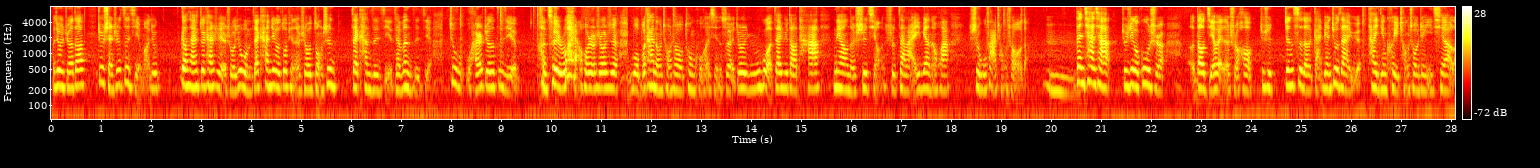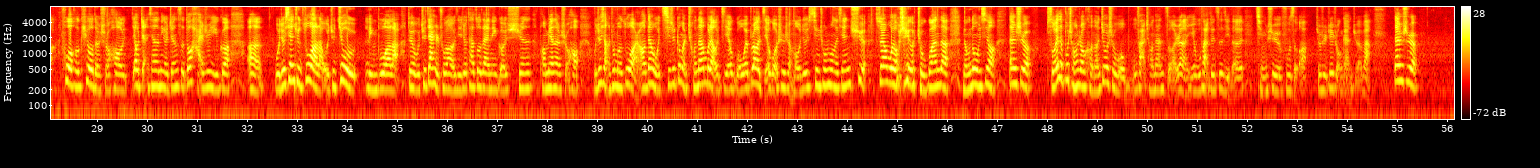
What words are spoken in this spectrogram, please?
我就觉得，就审视自己嘛。就刚才最开始也说，就我们在看这个作品的时候，总是。在看自己，在问自己，就我还是觉得自己很脆弱呀，或者说是我不太能承受痛苦和心碎。就是如果再遇到他那样的事情，是再来一遍的话，是无法承受的。嗯，但恰恰就是这个故事。呃，到结尾的时候，就是真嗣的改变就在于他已经可以承受这一切了。破和 Q 的时候要展现的那个真嗣，都还是一个，呃，我就先去做了，我去救凌波了。对我去驾驶除暴机，就他坐在那个勋旁边的时候，我就想这么做。然后，但是我其实根本承担不了结果，我也不知道结果是什么，我就兴冲冲的先去。虽然我有这个主观的能动性，但是。所谓的不成熟，可能就是我无法承担责任，也无法对自己的情绪负责，就是这种感觉吧。但是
